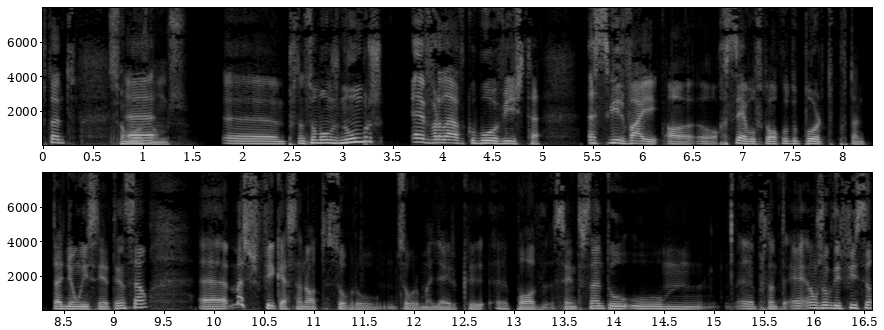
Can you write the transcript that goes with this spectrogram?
Portanto, são bons eh, nomes. Uh, portanto, são bons números. É verdade que o Boa Vista a seguir vai ou, ou recebe o Futebol Clube do Porto, portanto tenham isso em atenção. Uh, mas fica essa nota sobre o, sobre o Malheiro que uh, pode ser interessante. O, o uh, portanto, é, é, um jogo difícil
